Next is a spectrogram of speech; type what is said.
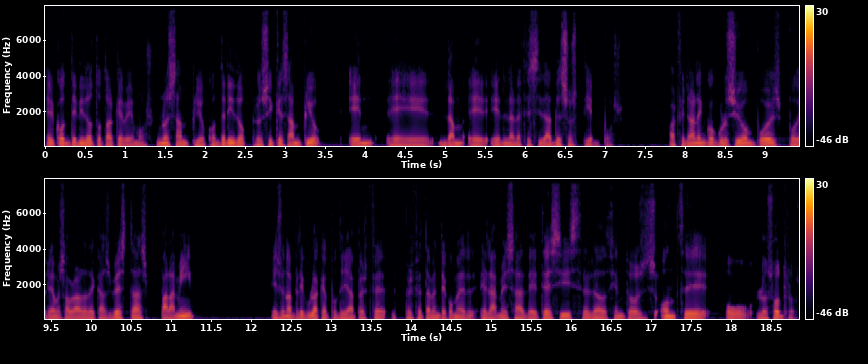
el contenido total que vemos. No es amplio contenido, pero sí que es amplio en, eh, eh, en la necesidad de esos tiempos. Al final, en conclusión, pues podríamos hablar de Casbestas. Para mí, es una película que podría perfectamente comer en la mesa de tesis, Celda 211 o los otros,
